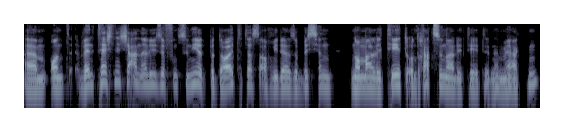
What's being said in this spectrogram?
Ähm, und wenn technische Analyse funktioniert, bedeutet das auch wieder so ein bisschen Normalität und Rationalität in den Märkten.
